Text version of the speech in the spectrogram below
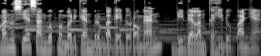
manusia sanggup memberikan berbagai dorongan di dalam kehidupannya.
